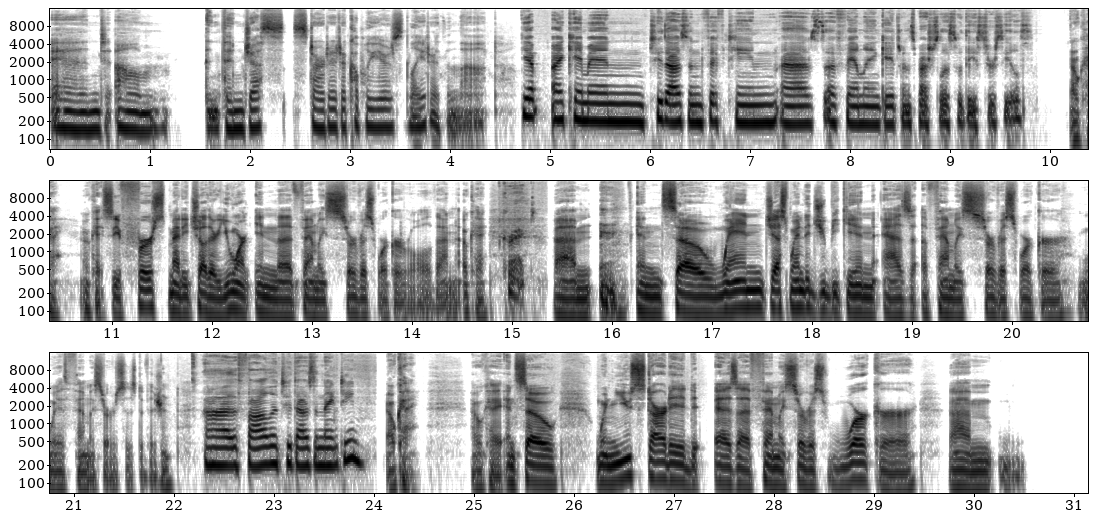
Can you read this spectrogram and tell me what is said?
and, um, and then Jess started a couple years later than that. Yep, I came in 2015 as a family engagement specialist with Easter Seals. Okay. Okay. So you first met each other. You weren't in the family service worker role then. Okay. Correct. Um, and so when, Jess, when did you begin as a family service worker with Family Services Division? Uh, the fall of 2019. Okay. Okay. And so when you started as a family service worker, um,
